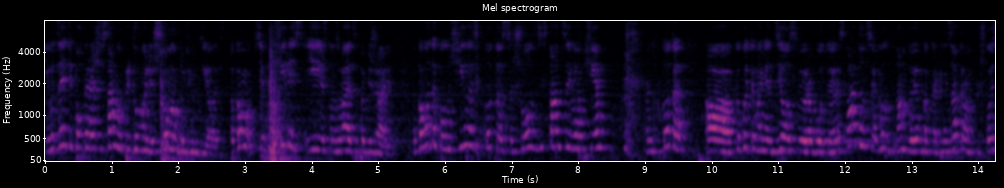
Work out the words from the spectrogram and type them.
И вот за эти полтора часа мы придумали, что мы будем делать. Потом все включились и, что называется, побежали. У кого-то получилось, кто-то сошел с дистанции вообще, кто-то а, в какой-то момент сделал свою работу и расслабился. Ну, нам вдвоем, как организаторам, пришлось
